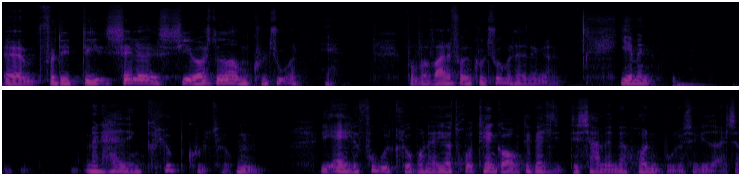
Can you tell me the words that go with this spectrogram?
Øhm, fordi det selv siger jo også noget om kulturen. ja. For hvad var det for en kultur, man havde dengang? Jamen, man havde en klubkultur. Hmm. I alle fodboldklubberne, jeg tror, tænker over, det var det samme med håndbold og så videre. Altså,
